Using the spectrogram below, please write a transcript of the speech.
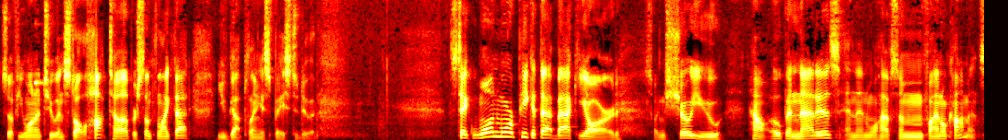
so if you wanted to install a hot tub or something like that, you've got plenty of space to do it. Let's take one more peek at that backyard so I can show you how open that is and then we'll have some final comments.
